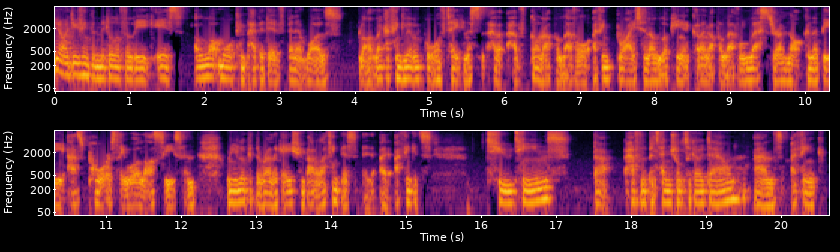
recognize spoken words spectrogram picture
you know, I do think the middle of the league is a lot more competitive than it was like I think Liverpool have taken a, have gone up a level. I think Brighton are looking at going up a level. Leicester are not going to be as poor as they were last season. When you look at the relegation battle, I think this I, I think it's two teams that have the potential to go down, and I think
